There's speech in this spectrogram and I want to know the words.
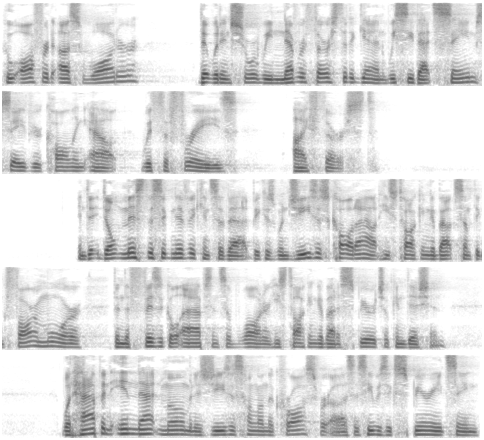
who offered us water that would ensure we never thirsted again. We see that same Savior calling out with the phrase, I thirst. And don't miss the significance of that because when Jesus called out, he's talking about something far more than the physical absence of water. He's talking about a spiritual condition. What happened in that moment as Jesus hung on the cross for us is he was experiencing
